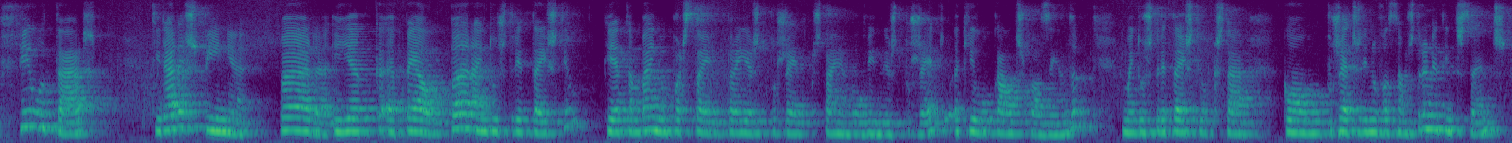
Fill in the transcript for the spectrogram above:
filetar, tirar a espinha para, e a, a pele para a indústria têxtil, que é também um parceiro para este projeto, que está envolvido neste projeto, aqui local de Esposenda, uma indústria têxtil que está com projetos de inovação extremamente interessantes,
